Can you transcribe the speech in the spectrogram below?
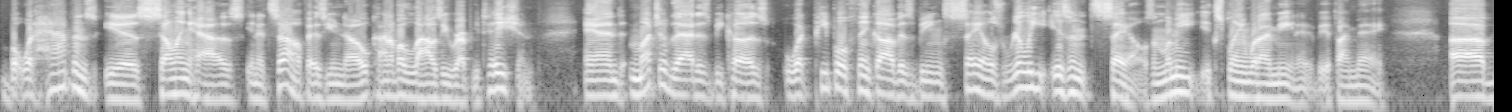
but what happens is selling has in itself, as you know, kind of a lousy reputation. And much of that is because what people think of as being sales really isn't sales. And let me explain what I mean, if, if I may. Uh,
